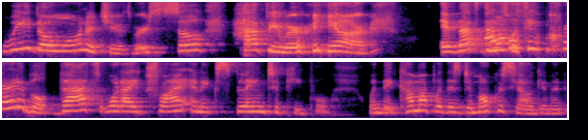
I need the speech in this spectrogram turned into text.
We don't want to choose. We're so happy where we are if that's that's what's incredible that's what i try and explain to people when they come up with this democracy argument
